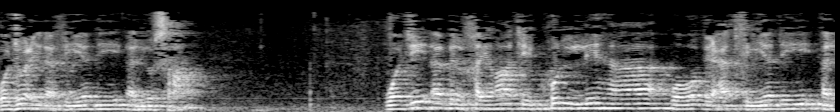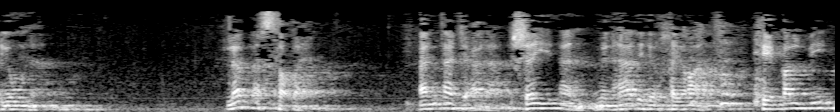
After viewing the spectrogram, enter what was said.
وجعل في يدي اليسرى. وجيء بالخيرات كلها ووضعت في يدي اليمنى. لم أستطع أن أجعل شيئا من هذه الخيرات في قلبي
